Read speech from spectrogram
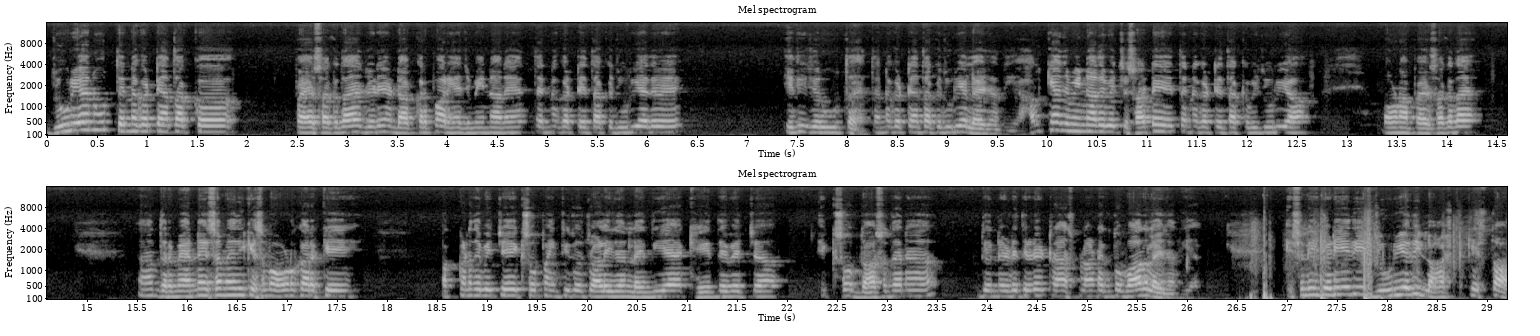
ਯੂਰੀਆ ਨੂੰ ਤਿੰਨ ਗੱਟਿਆਂ ਤੱਕ ਪੈ ਸਕਦਾ ਹੈ, ਜਿਹੜੀਆਂ ਡਾਕਰ ਭਾਰੀਆਂ ਜ਼ਮੀਨਾਂ ਨੇ, ਤਿੰਨ ਗੱਟੇ ਤੱਕ ਯੂਰੀਆ ਦੇ ਇਹਦੀ ਜ਼ਰੂਰਤ ਹੈ। ਤਿੰਨ ਗੱਟਿਆਂ ਤੱਕ ਯੂਰੀਆ ਲੈ ਜਾਂਦੀ ਹੈ। ਹਲਕੀਆਂ ਜ਼ਮੀਨਾਂ ਦੇ ਵਿੱਚ ਸਾਢੇ ਤਿੰਨ ਗੱਟੇ ਤੱਕ ਵੀ ਯੂਰੀਆ ਪਾਉਣਾ ਪੈ ਸਕਦਾ ਹੈ। ਦਰਮਿਆਨੇ ਸਮੇਂ ਦੀ ਕਿਸਮ ਹੋਣ ਕਰਕੇ ਪੱਕਣ ਦੇ ਵਿੱਚ ਇਹ 135 ਤੋਂ 40 ਦਿਨ ਲੈਂਦੀ ਹੈ। ਖੇਤ ਦੇ ਵਿੱਚ 110 ਦਿਨ ਦੇ ਨੇੜੇ ਤੇੜੇ ਟਰਾਂਸਪਲਾਂਟਿੰਗ ਤੋਂ ਬਾਅਦ ਲੈ ਜਾਂਦੀ ਹੈ। ਇਸ ਲਈ ਜਿਹੜੀ ਇਹਦੀ ਯੂਰੀਆ ਦੀ ਲਾਸਟ ਕਿਸ਼ਤ ਆ,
